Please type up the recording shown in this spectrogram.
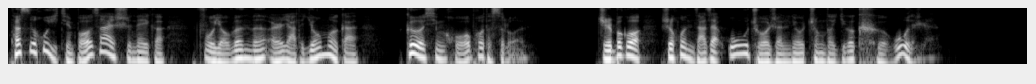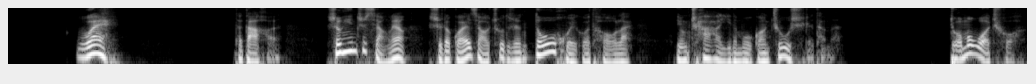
他似乎已经不再是那个富有温文尔雅的幽默感、个性活泼的斯洛恩，只不过是混杂在污浊人流中的一个可恶的人。喂！他大喊，声音之响亮，使得拐角处的人都回过头来，用诧异的目光注视着他们。多么龌龊！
